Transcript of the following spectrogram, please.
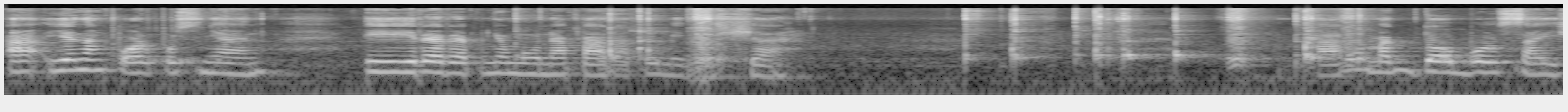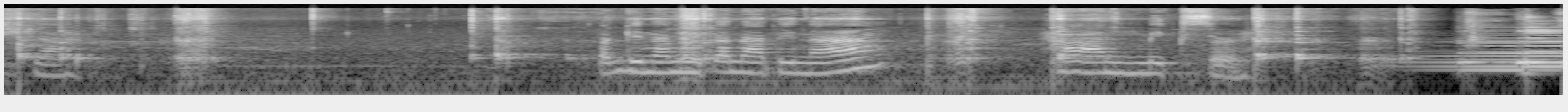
Ah, yan ang purpose niyan. I-rep nyo muna para tumigas siya. Para mag-double size siya. Pag ginamitan natin ng hand mixer. Heto,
